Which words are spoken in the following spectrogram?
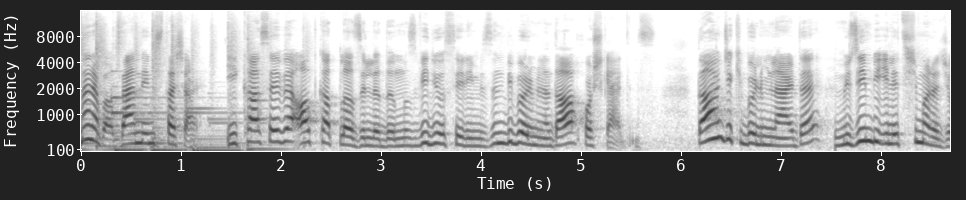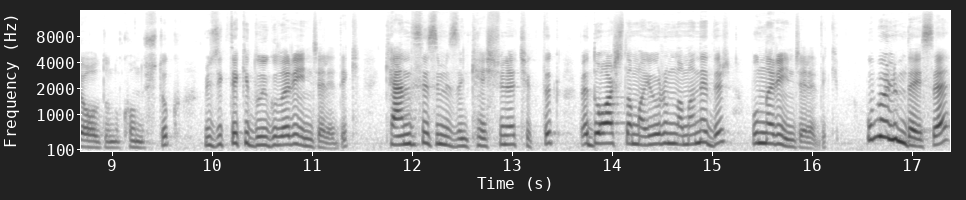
Merhaba, ben Deniz Taşar. İKSV alt katlı hazırladığımız video serimizin bir bölümüne daha hoş geldiniz. Daha önceki bölümlerde müziğin bir iletişim aracı olduğunu konuştuk. Müzikteki duyguları inceledik. Kendi sesimizin keşfine çıktık ve doğaçlama, yorumlama nedir? Bunları inceledik. Bu bölümde ise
